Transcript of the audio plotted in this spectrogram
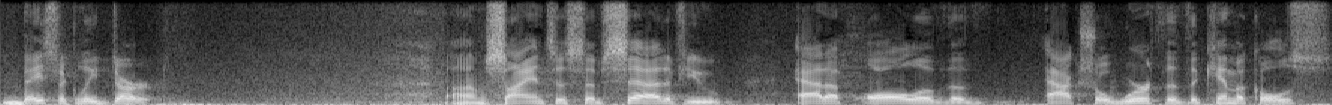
basically dirt. Um, scientists have said if you add up all of the actual worth of the chemicals,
